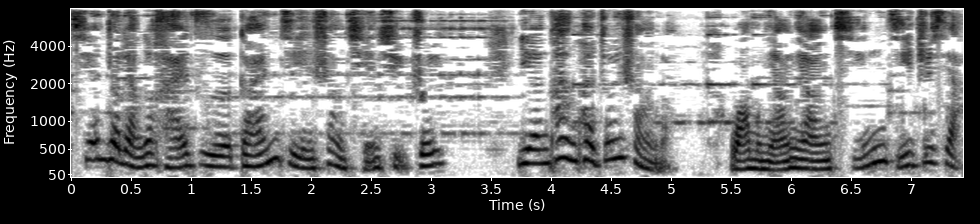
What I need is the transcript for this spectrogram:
牵着两个孩子，赶紧上前去追。眼看快追上了，王母娘娘情急之下，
